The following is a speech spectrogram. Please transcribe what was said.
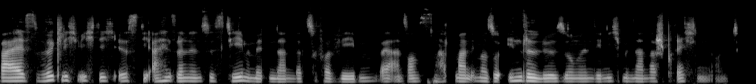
weil es wirklich wichtig ist, die einzelnen Systeme miteinander zu verweben, weil ansonsten hat man immer so Insellösungen, die nicht miteinander sprechen und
